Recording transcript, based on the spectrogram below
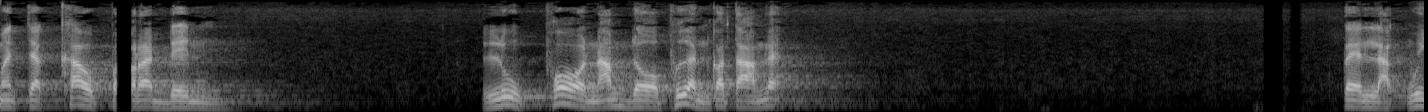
มันจะเข้าประเด็น ลูกพ่อน้ำดอเพื่อนก็ตามแล้วแต่หลักวิ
